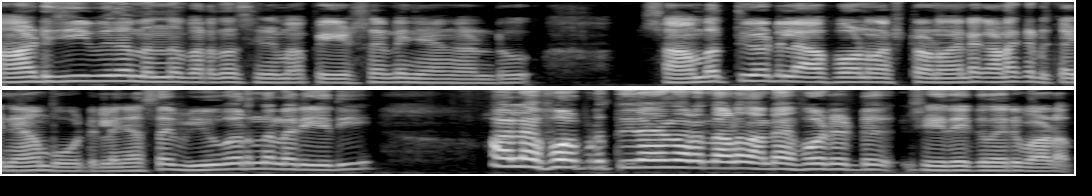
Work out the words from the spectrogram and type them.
ആടുജീവിതം എന്ന് പറഞ്ഞ സിനിമ പേഴ്സണലി ഞാൻ കണ്ടു. സാമ്പത്തികമായിട്ട് ലാഭമാണോ നഷ്ടമാണോ അതിന്റെ കണക്കെടുക്കാൻ ഞാൻ പോയിട്ടില്ല. ഞാൻ വ്യൂവർ എന്നുള്ള രീതി അല്ല എഫേർട്ട് പൃഥ്വിരാജ് എന്ന് പറയുന്ന ആൾ നല്ല എഫേർട്ട് ഇട്ട് ചെയ്തേക്കുന്ന ഒരു പാഠം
